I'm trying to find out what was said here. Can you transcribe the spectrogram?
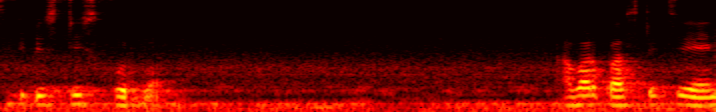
স্লিপ স্টিচ করব। আবার পাঁচটি চেন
